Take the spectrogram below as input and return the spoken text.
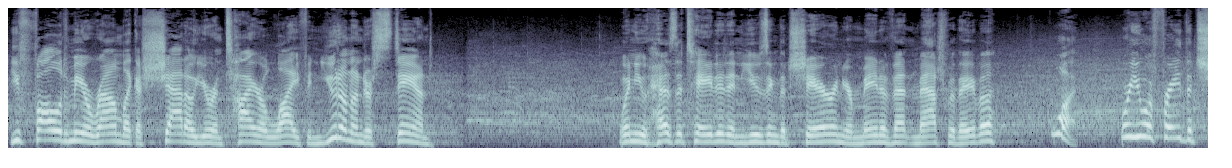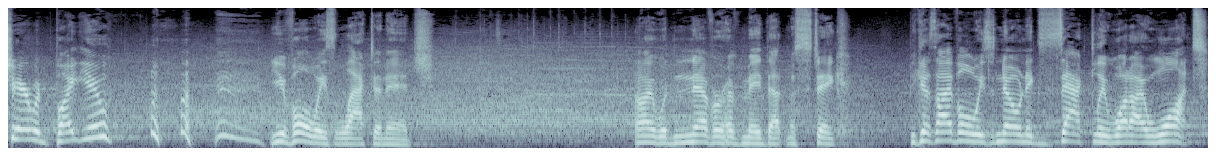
You followed me around like a shadow your entire life, and you don't understand. When you hesitated in using the chair in your main event match with Ava, what? Were you afraid the chair would bite you? You've always lacked an edge. I would never have made that mistake because I've always known exactly what I want,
